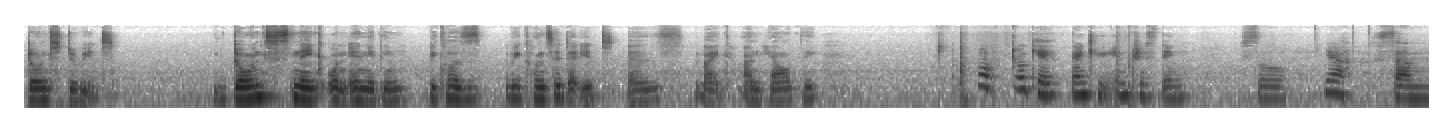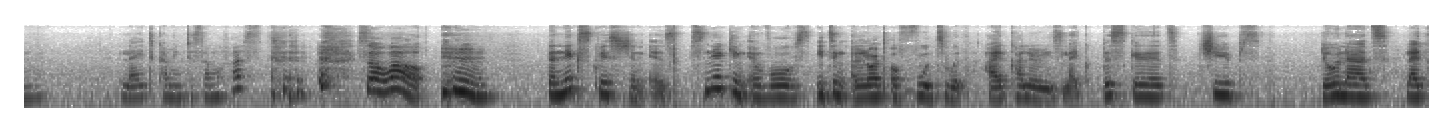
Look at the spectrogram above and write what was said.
don't do it. Don't snake on anything because we consider it as like unhealthy. Oh, okay. Thank you. Interesting. So, yeah, some light coming to some of us. so, well, the next question is snacking involves eating a lot of foods with high calories like biscuits, chips, donuts, like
